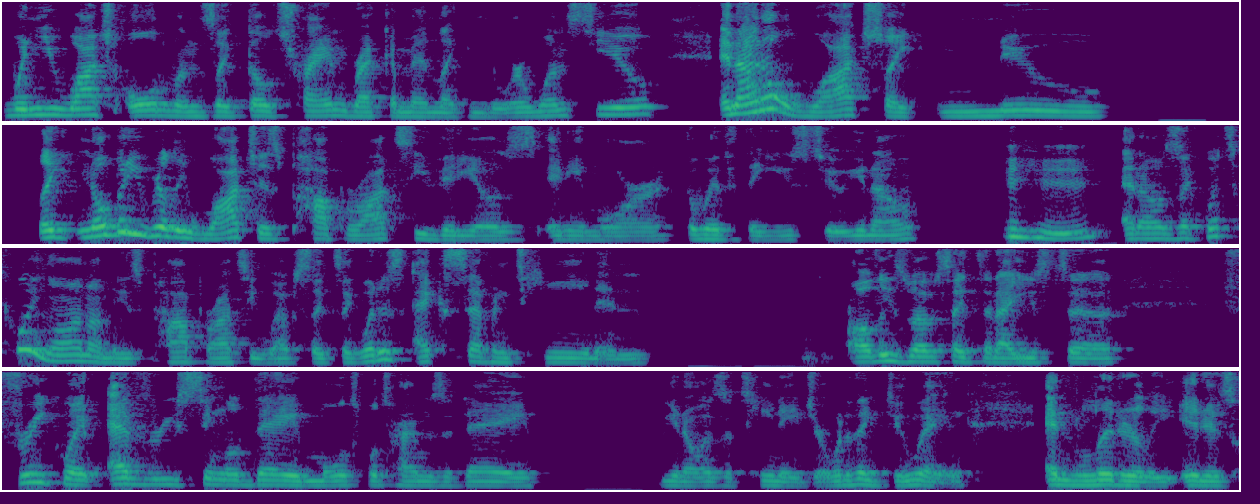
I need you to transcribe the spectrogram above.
when you watch old ones, like they'll try and recommend like newer ones to you, and I don't watch like new. Like nobody really watches paparazzi videos anymore the way that they used to, you know. hmm and I was like, what's going on on these paparazzi websites? Like, what is X17 and all these websites that I used to frequent every single day, multiple times a day, you know, as a teenager? What are they doing? And literally, it is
